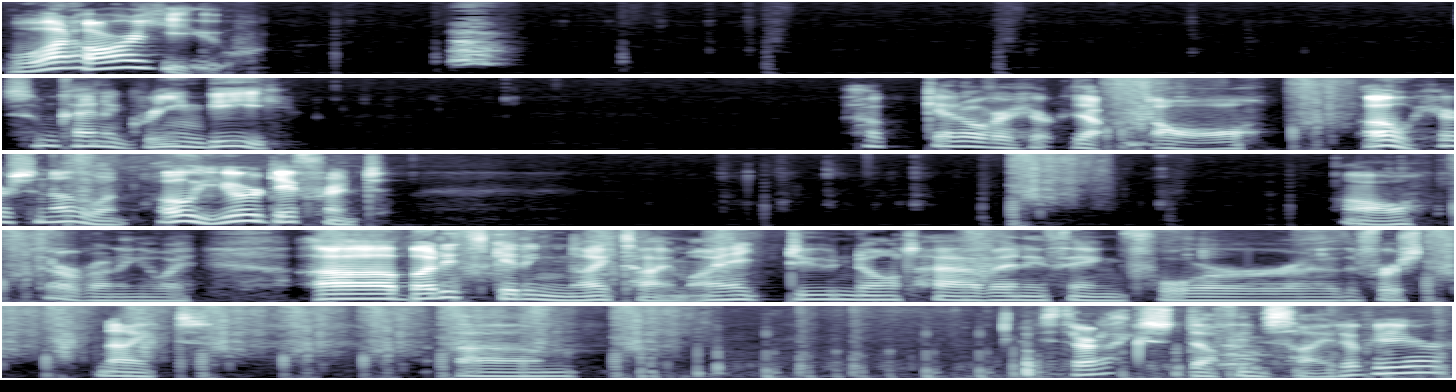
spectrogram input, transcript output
What are you? Some kind of green bee. Oh, get over here. Oh. Oh, here's another one. Oh, you're different. Oh, they're running away. Uh, but it's getting nighttime. I do not have anything for uh, the first night. Um, is there like stuff inside of here?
